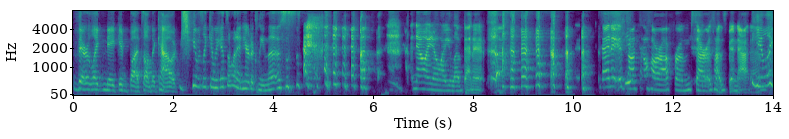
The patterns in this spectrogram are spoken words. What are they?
their like naked butts on the couch. He was like, Can we get someone in here to clean this? now I know why you love Bennett. Bennett is not Tahara from Sarah's husband, Adam. He like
